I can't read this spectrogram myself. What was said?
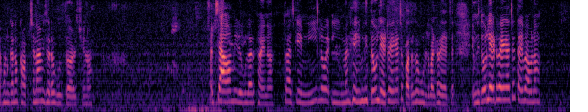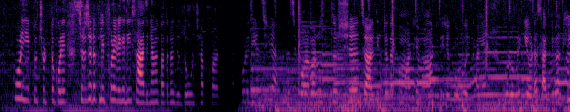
এখন কেন কাঁপছে না আমি সেটা বুঝতে পারছি না। চাও আমি রেগুলার খাই না। তো আজকে এমনিই মানে এমনিতেও লেট হয়ে গেছে, কথা সব উল্টোপাল্টা হয়ে যাচ্ছে। এমনিতেও লেট হয়ে গেছে, তাই ভাবলাম করি একটু ছোট্ট করে। ছোট ছোট ক্লিপ করে রেখে দিই। সারাদিন আমি কতটা দৌড় ছাপ করা করে দিয়েছি। এখন যাচ্ছি বড়বার উদ্দেশ্যে। চারিদিকটা দেখো মাঠে মাঠ। এই যে গরু এখানে উপরে কি ওটা সালকি পাখি?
